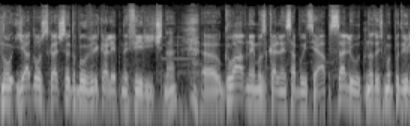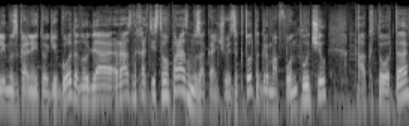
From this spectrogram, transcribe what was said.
Ну, я должен сказать, что это было великолепно феерично. Э, главное музыкальное событие абсолютно. То есть мы подвели музыкальные итоги года, но для разных артистов по-разному заканчивается. Кто-то граммофон получил, а кто-то...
